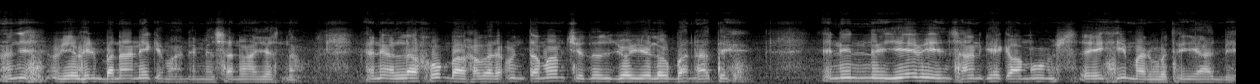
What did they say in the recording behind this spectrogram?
ہاں جی یہ پھر بنانے کے معنی میں ثنا یس نو یعنی اللہ خوب باخبر ہے، ان تمام چیزوں سے جو یہ لوگ بناتے ہیں۔ یعنی یہ بھی انسان کے کاموں سے ہی مربوط ہے، یاد بھی۔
